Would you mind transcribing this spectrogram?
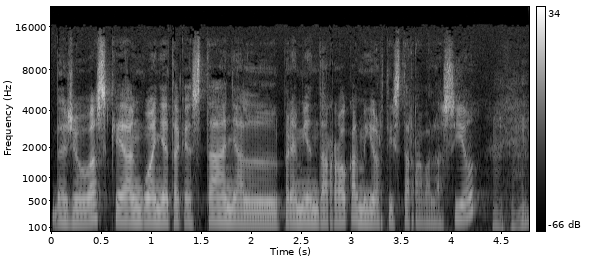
de joves que han guanyat aquest any el Premi Enderroc al millor artista revelació uh mhm. -huh.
